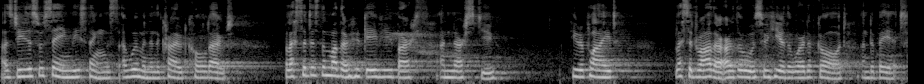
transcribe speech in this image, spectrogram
As Jesus was saying these things, a woman in the crowd called out, Blessed is the mother who gave you birth and nursed you. He replied, Blessed rather are those who hear the word of God and obey it.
